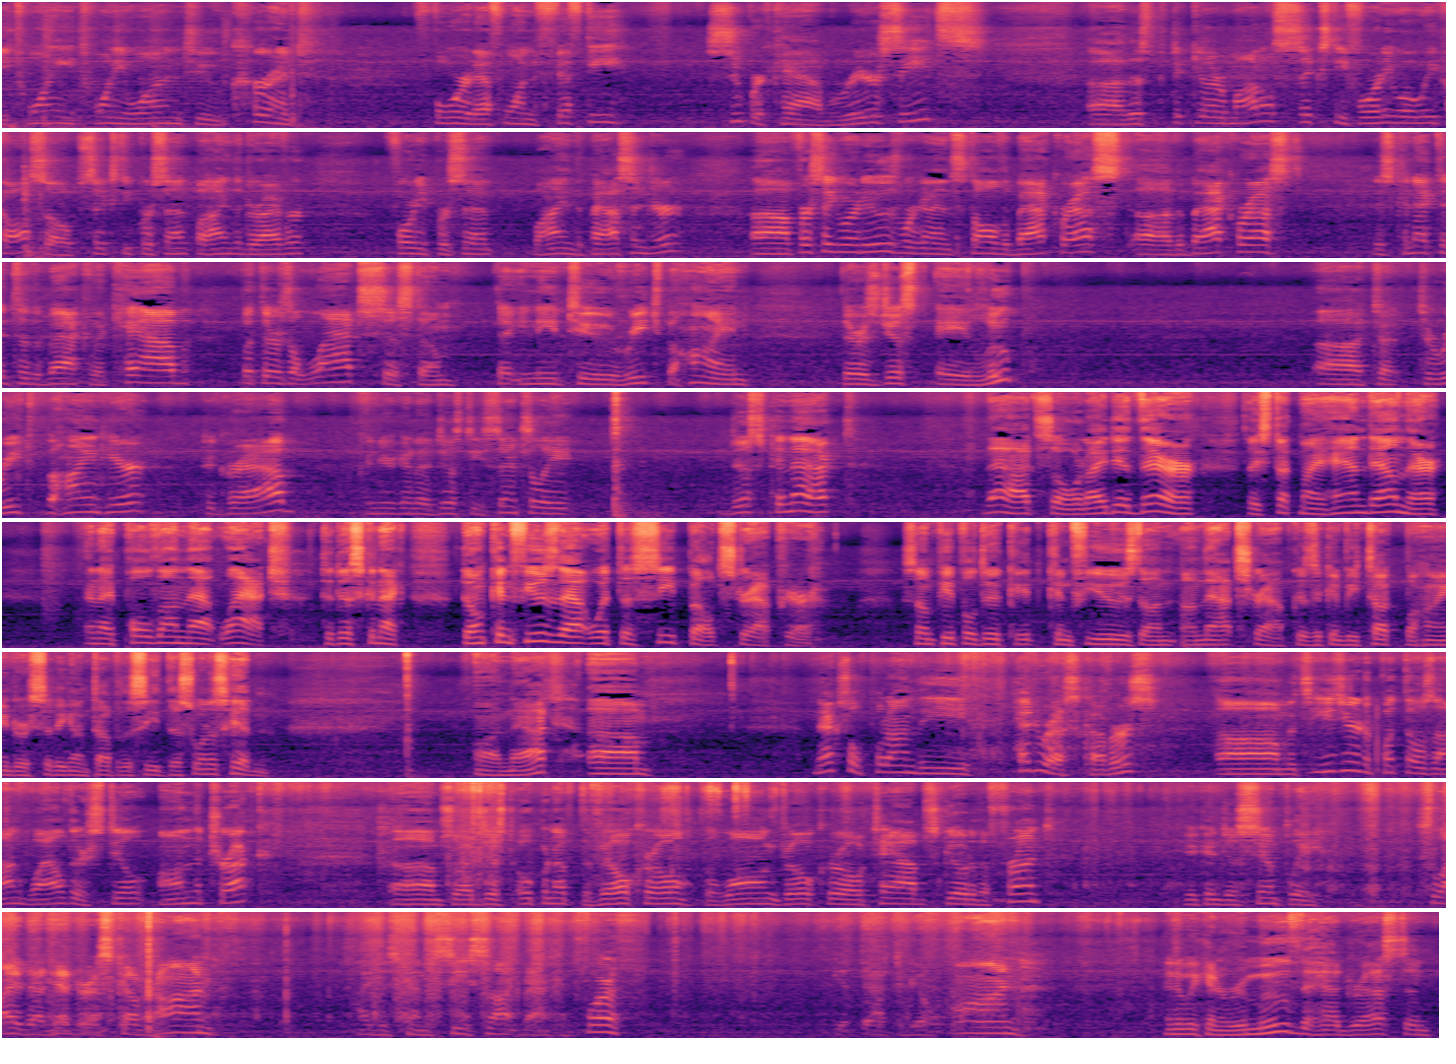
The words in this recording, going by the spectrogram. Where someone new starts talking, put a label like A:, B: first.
A: the 2021 to current Ford F-150 Super Cab rear seats. Uh, this particular model, 60-40 what we call, so 60% behind the driver, 40% behind the passenger. Uh, first thing we're going to do is we're going to install the backrest. Uh, the backrest is connected to the back of the cab, but there's a latch system that you need to reach behind. There's just a loop uh, to, to reach behind here to grab, and you're going to just essentially disconnect that. So what I did there is I stuck my hand down there and I pulled on that latch to disconnect. Don't confuse that with the seatbelt strap here. Some people do get confused on, on that strap because it can be tucked behind or sitting on top of the seat. This one is hidden on that. Um, next we'll put on the headrest covers. Um, it's easier to put those on while they're still on the truck. Um, so I just open up the Velcro. The long Velcro tabs go to the front. You can just simply slide that headrest cover on. I just kind of seesaw it back and forth. Get that to go on. And we can remove the headrest and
